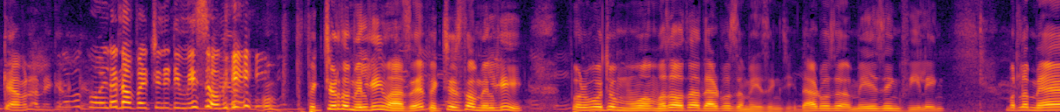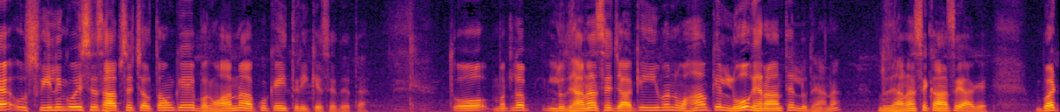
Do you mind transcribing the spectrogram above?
कैमरा लेकर तो गोल्डन अपॉर्चुनिटी मिस हो गई। पिक्चर तो मिल गई वहाँ से पिक्चर्स तो मिल गई पर वो जो मज़ा होता है दैट वाज अमेजिंग जी। दैट वाज अमेजिंग फीलिंग मतलब मैं उस फीलिंग को इस हिसाब से चलता हूँ कि भगवान ना आपको कई तरीके से देता है। तो मतलब लुधियाना से जाके इवन वहाँ के लोग हैरान थे लुधियाना। लुधियाना से कहाँ से आ गए बट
